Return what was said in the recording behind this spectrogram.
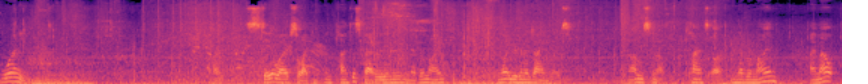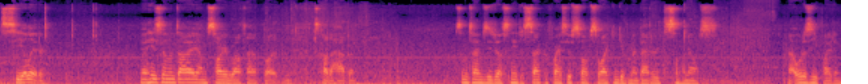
where are you? Alright, stay alive so I can implant this battery in you. Never mind. You know what? You're gonna die anyways. I'm just gonna plant a... Never mind. I'm out. See you later. Yeah, he's gonna die. I'm sorry about that, but it's gotta happen. Sometimes you just need to sacrifice yourself so I can give my battery to someone else. What is he fighting?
